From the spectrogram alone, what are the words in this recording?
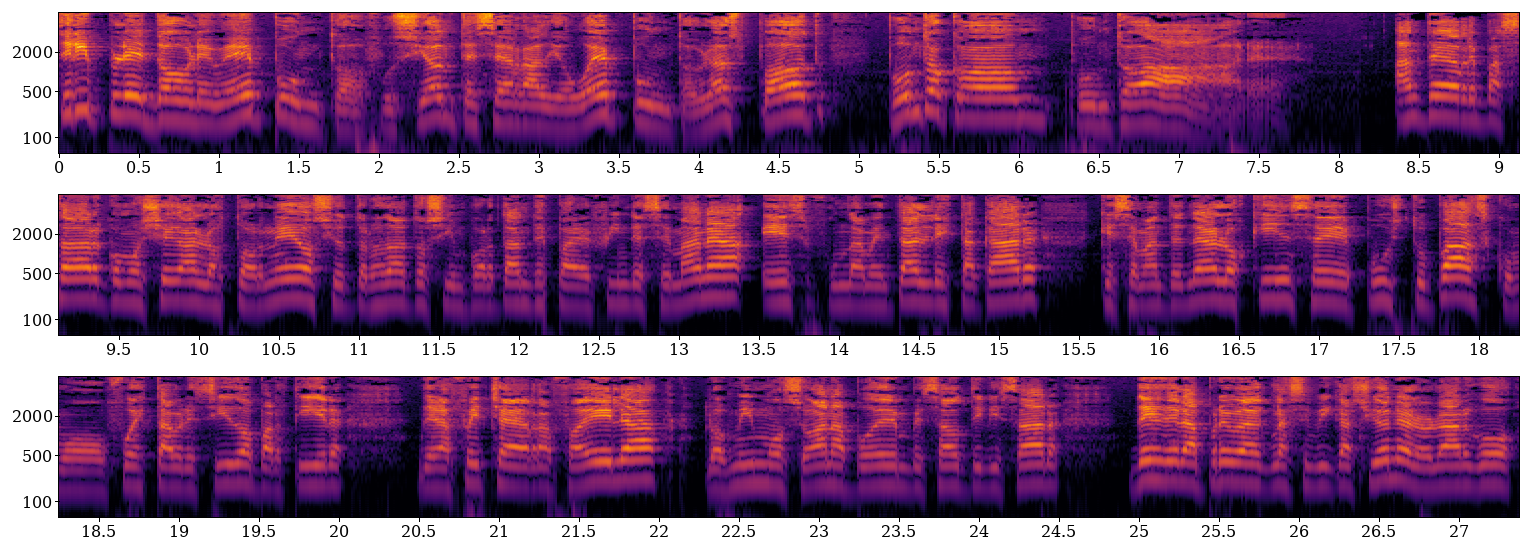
www.fusiontcradioweb.blogspot.com.ar Antes de repasar cómo llegan los torneos y otros datos importantes para el fin de semana, es fundamental destacar que se mantendrán los 15 push to pass como fue establecido a partir de la fecha de Rafaela. Los mismos se van a poder empezar a utilizar desde la prueba de clasificación a lo largo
